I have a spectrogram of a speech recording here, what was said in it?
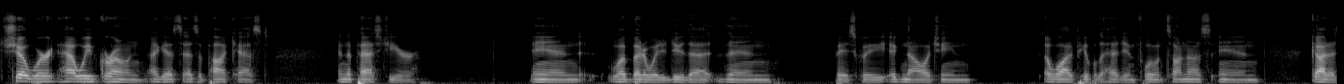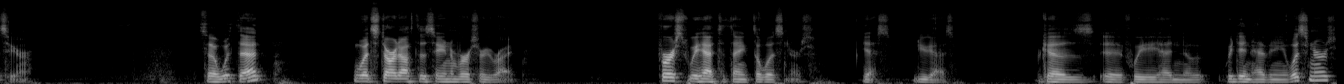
show where how we've grown, I guess, as a podcast in the past year. And what better way to do that than basically acknowledging a lot of people that had influence on us and got us here. So, with that, let's start off this anniversary right. First, we have to thank the listeners. Yes, you guys. Because if we had no, we didn't have any listeners,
